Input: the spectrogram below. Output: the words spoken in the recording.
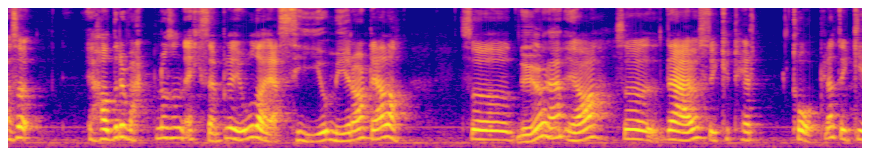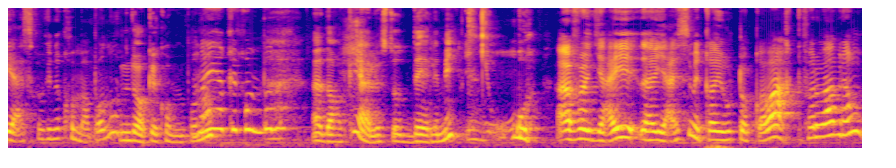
Altså, hadde det vært noen sånne eksempler Jo da, jeg sier jo mye rart, jeg, da. Så Du gjør det. ja, så det er jo sikkert helt tåpelig at ikke jeg skal kunne komme på noe. Men du har ikke kommet på noe? Nei, jeg har ikke kommet på noe. Nei, Da har ikke jeg lyst til å dele mitt. Jo! Er, for jeg, det er jo jeg som ikke har gjort oppgava. Er ikke for å være vrang.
